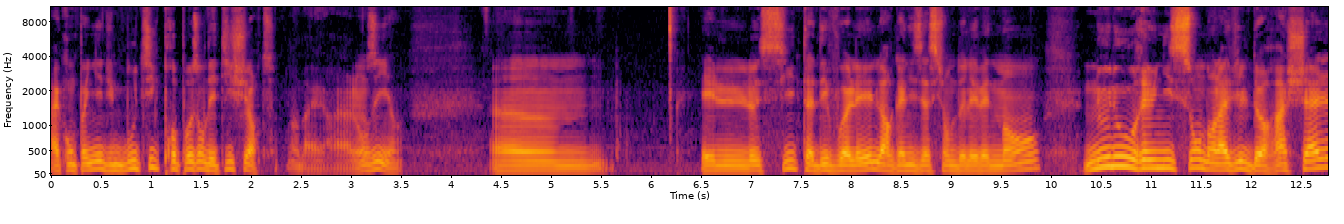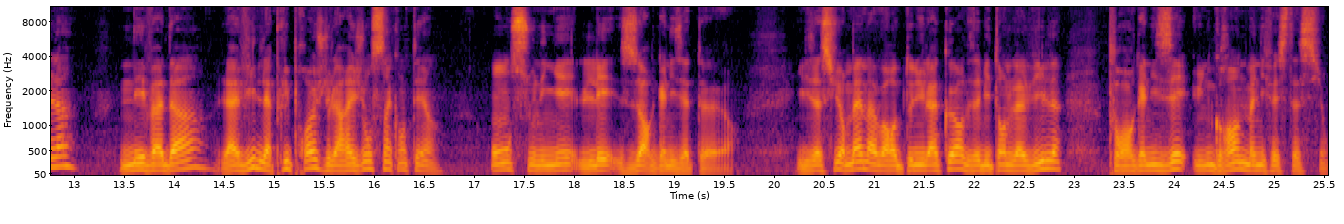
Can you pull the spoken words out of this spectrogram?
accompagné d'une boutique proposant des t-shirts. Ah bah, Allons-y. hein. Euh, et le site a dévoilé l'organisation de l'événement. Nous nous réunissons dans la ville de Rachel, Nevada, la ville la plus proche de la région 51, ont souligné les organisateurs. Ils assurent même avoir obtenu l'accord des habitants de la ville pour organiser une grande manifestation.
